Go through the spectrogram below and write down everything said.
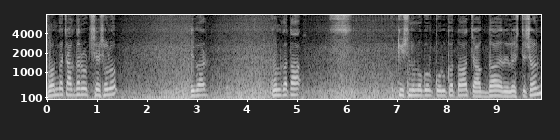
বনগা চাকদা রোড শেষ হলো। এবার কলকাতা, কৃষ্ণনগর, কলকাতা, চাকদা রেল স্টেশন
